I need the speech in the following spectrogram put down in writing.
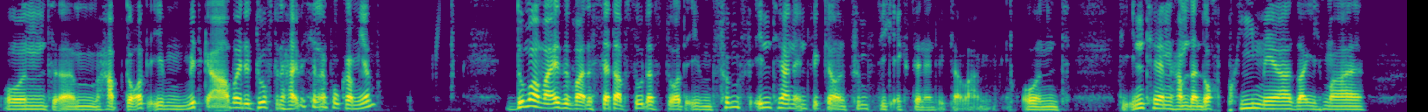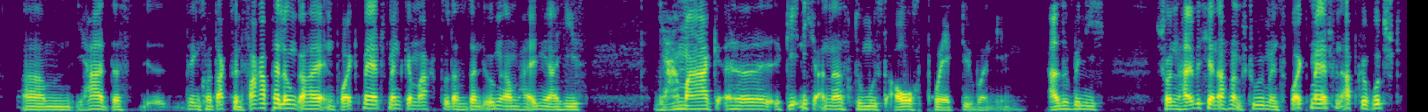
Und ähm, habe dort eben mitgearbeitet, durfte ein halbes Jahr lang programmieren. Dummerweise war das Setup so, dass dort eben fünf interne Entwickler und 50 externe Entwickler waren. Und die internen haben dann doch primär, sage ich mal, ähm, ja, das, den Kontakt zu den Fachabteilungen gehalten, Projektmanagement gemacht, so dass es dann irgendwann im halben Jahr hieß, ja, Marc, äh, geht nicht anders, du musst auch Projekte übernehmen. Also bin ich schon ein halbes Jahr nach meinem Studium ins Projektmanagement abgerutscht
